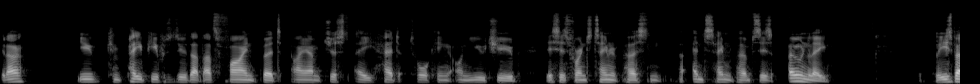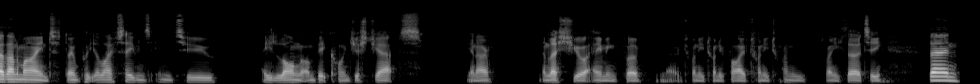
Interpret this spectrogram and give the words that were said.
You know, you can pay people to do that. That's fine. But I am just a head talking on YouTube. This is for entertainment person entertainment purposes only. So please bear that in mind. Don't put your life savings into a long on Bitcoin just yet. You know, unless you're aiming for you know 2025, 2020, 2030, then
